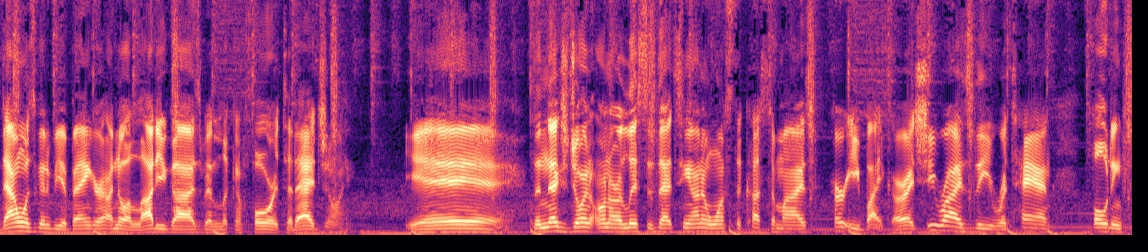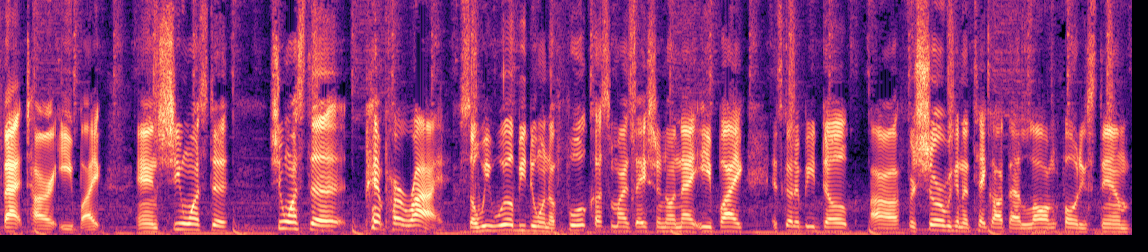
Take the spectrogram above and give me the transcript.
That one's gonna be a banger. I know a lot of you guys been looking forward to that joint. Yeah. The next joint on our list is that Tiana wants to customize her e-bike. All right, she rides the Rattan folding fat tire e-bike and she wants to she wants to pimp her ride. So we will be doing a full customization on that e-bike. It's going to be dope. Uh, for sure we're going to take out that long folding stem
